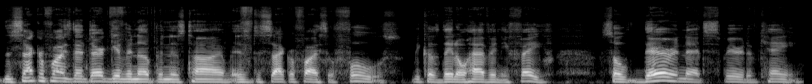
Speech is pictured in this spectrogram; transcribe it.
the sacrifice that they're giving up in this time is the sacrifice of fools because they don't have any faith. So they're in that spirit of Cain.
